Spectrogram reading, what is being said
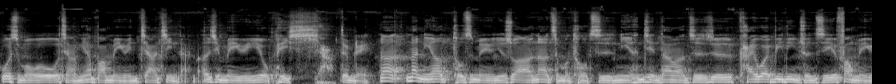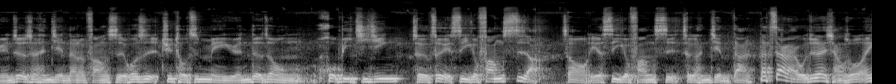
为什么我我讲你要把美元加进来而且美元也有配息啊，对不对？那那你要投资美元，就说啊，那怎么投资？你很简单嘛，就就是开外币定存，直接放美元，这是很简单的方式，或是去投资美元的这种货币基金，这个这也是一个方式啊，这种也是一个方式，这个很简单。那再来，我就在想说，哎，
